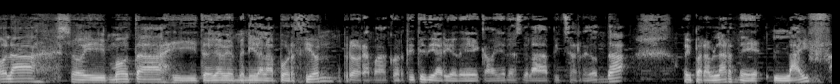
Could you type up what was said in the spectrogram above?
hola, soy Mota y te doy la bienvenida a La Porción, programa cortito y diario de Caballeros de la Pizza Redonda. Hoy para hablar de Life,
